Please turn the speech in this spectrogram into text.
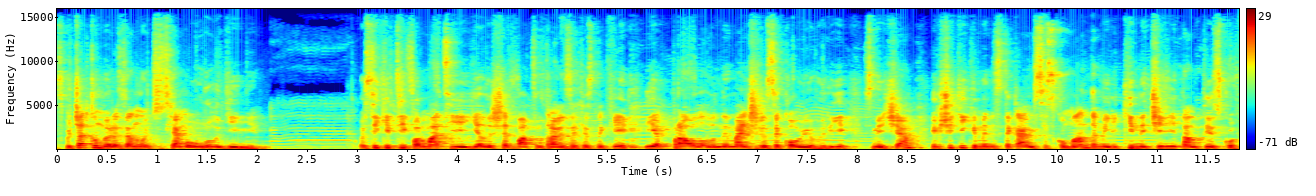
Спочатку ми розглянемо цю схему у володінні. Оскільки в цій формації є лише два центральні захисники, і, як правило, вони менш ризикові у грі з м'ячем, якщо тільки ми не стикаємося з командами, які не чинять нам тиску,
